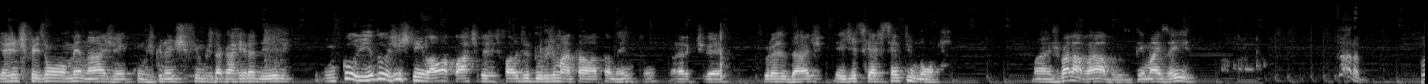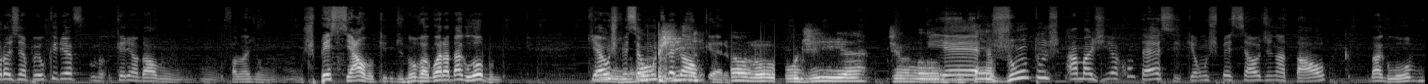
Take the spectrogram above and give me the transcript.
E a gente fez uma homenagem com os grandes filmes da carreira dele, incluindo a gente tem lá uma parte que a gente fala de Duro de Matar lá também, então, galera que tiver curiosidade, Edith Cast 109. Mas vai lá, vai, Bruno, tem mais aí? Cara, por exemplo, eu queria, queria dar um, um- falando de um, um especial aqui de novo, agora da Globo. Que é um Um especial muito legal, cara. É um novo dia de um novo E é tempo. Juntos a Magia Acontece, que é um especial de Natal da Globo,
